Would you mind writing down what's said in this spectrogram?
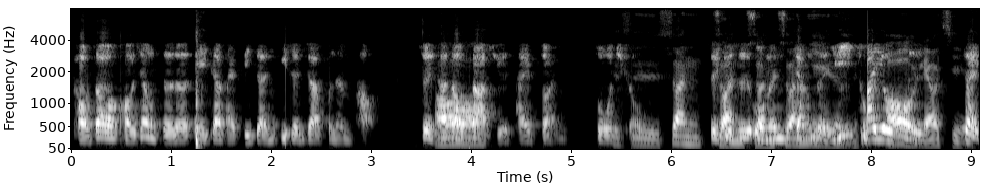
跑到好像得了 A 加还 B 肝，医生叫他不能跑，所以他到大学才转。桌球是算转转专业的，他又是在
